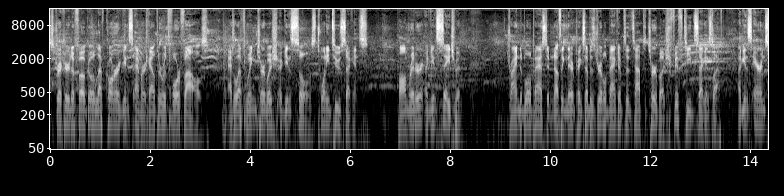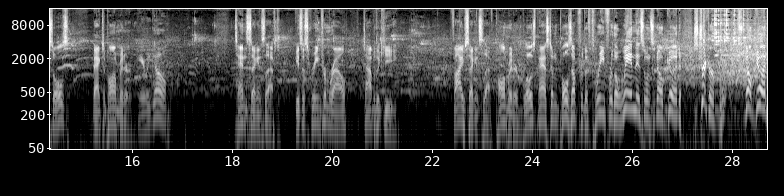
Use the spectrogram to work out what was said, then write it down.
Stricker to Foco, left corner against Emmerich, out there with four fouls. At left wing, Turbush against Souls, 22 seconds. Palmritter against Sageman. Trying to blow past him, nothing there. Picks up his dribble back up to the top to Turbush. 15 seconds left. Against Aaron Souls, back to Palmritter. Here we go. 10 seconds left. Gets a screen from Rao, top of the key. Five seconds left. Palmritter blows past him, pulls up for the three for the win. This one's no good. Stricker, no good.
